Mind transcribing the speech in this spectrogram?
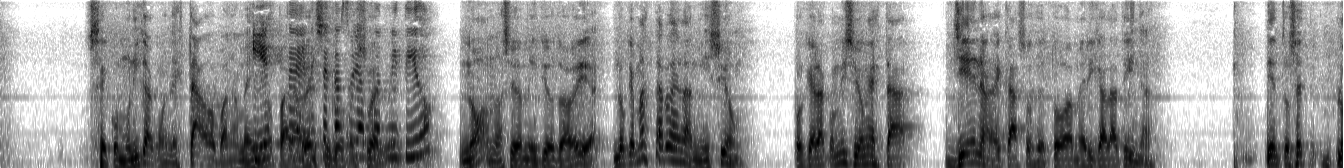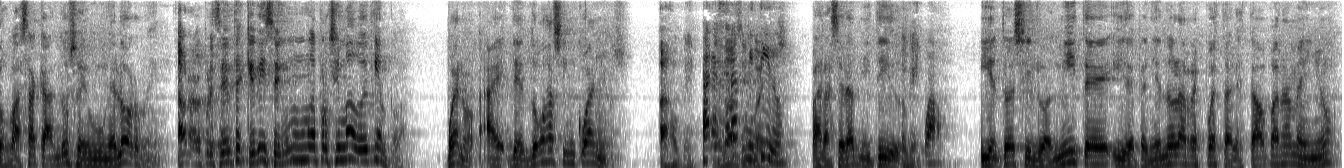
se comunica con el Estado panameño ¿Y este, para en ver este si lo caso ya fue admitido? No, no ha sido admitido todavía. Lo que más tarda es la admisión, porque la comisión está llena de casos de toda América Latina y entonces los va sacando según el orden. Ahora, los presidentes que dicen un aproximado de tiempo. Bueno, de dos a cinco años Ah, ok. Para De ser admitido. años. para ser admitido. Ok. Wow. Y entonces si lo admite y dependiendo de la respuesta del Estado panameño,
